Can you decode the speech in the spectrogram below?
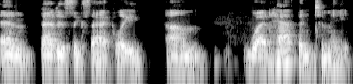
And that is exactly um, what happened to me.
